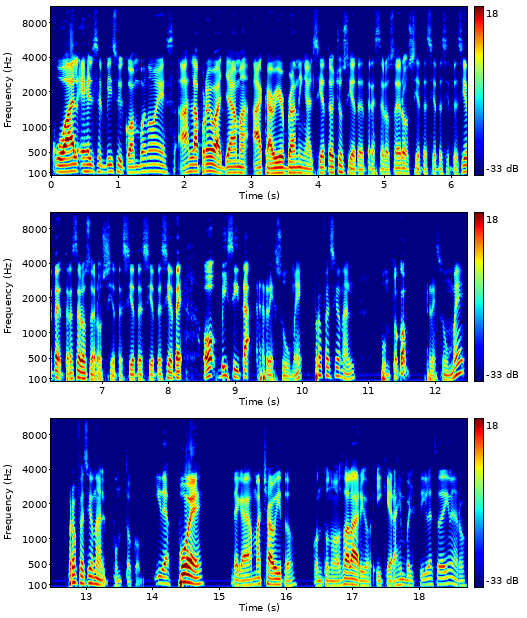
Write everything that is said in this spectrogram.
cuál es el servicio y cuán bueno es, haz la prueba, llama a Career Branding al 787-300-7777, 300-7777 o visita resumeprofesional.com, resumeprofesional.com. Y después de que hagas más chavitos con tu nuevo salario y quieras invertir ese dinero,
